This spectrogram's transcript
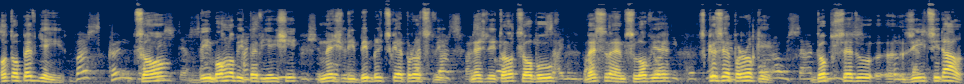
o to pevněji. Co by mohlo být pevnější, nežli biblické proroctví, nežli to, co Bůh ve svém slově skrze proroky dopředu eh, říci dal.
